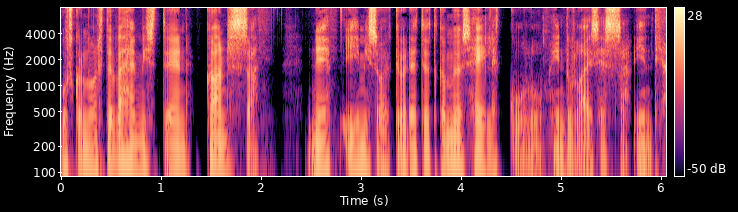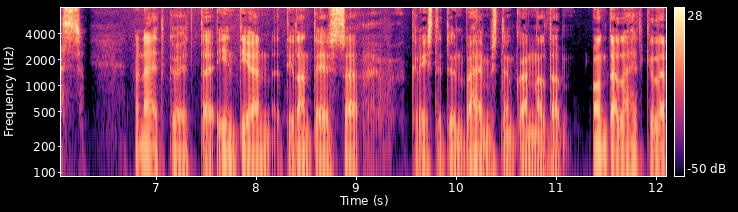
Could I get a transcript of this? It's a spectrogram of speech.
uskonnollisten vähemmistöjen kanssa ne ihmisoikeudet, jotka myös heille kuuluu hindulaisessa Intiassa. No näetkö, että Intian tilanteessa kristityn vähemmistön kannalta on tällä hetkellä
